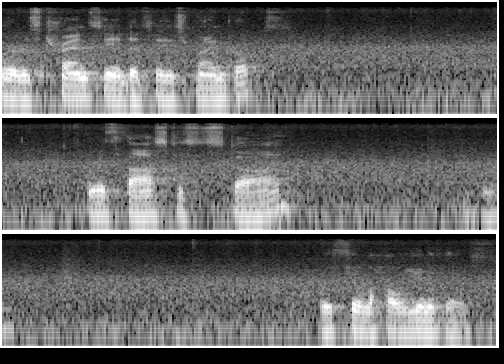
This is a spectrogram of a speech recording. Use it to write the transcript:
We're as transient as these raindrops. We're as vast as the sky. Mm-hmm. We fill the whole universe.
